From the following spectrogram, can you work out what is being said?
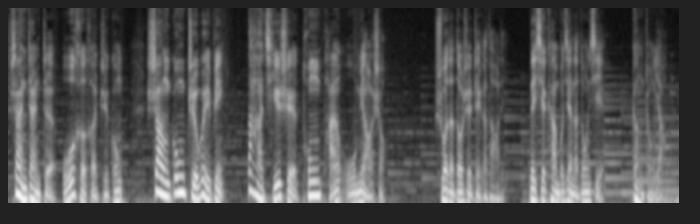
善战者无赫赫之功，上攻治未病，大骑士通盘无妙手。说的都是这个道理。那些看不见的东西。更重要。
